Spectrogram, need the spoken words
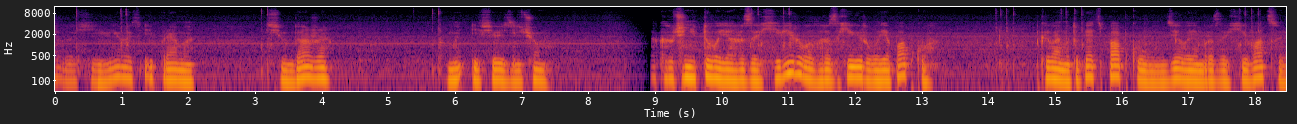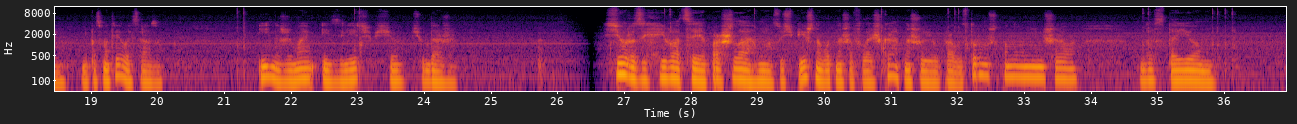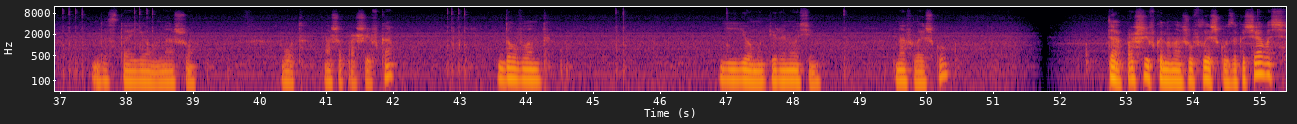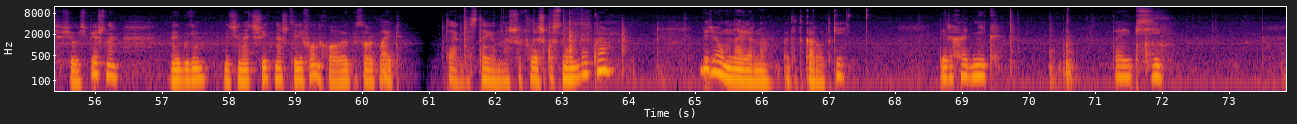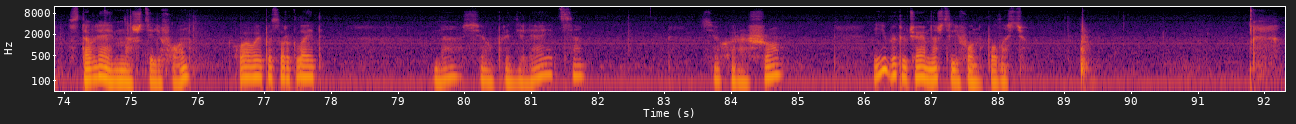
Архивировать. И прямо сюда же мы и все извлечем. Так, короче, не то я разархивировал. Разархивировал я папку. Открываем эту 5 папку, делаем разархивацию. Не посмотрела сразу. И нажимаем извлечь все сюда же. Все, разархивация прошла у нас успешно. Вот наша флешка. Отношу ее в правую сторону, чтобы она нам не мешала. Достаем достаем нашу вот наша прошивка. Довланд. Ее мы переносим на флешку. Так прошивка на нашу флешку закачалась все успешно. Мы будем начинать шить наш телефон Huawei P40 Lite. Так достаем нашу флешку с ноутбука. Берем наверное этот короткий переходник Type-C. Вставляем наш телефон Huawei P40 Lite. Да, все определяется. Все хорошо. И выключаем наш телефон полностью.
